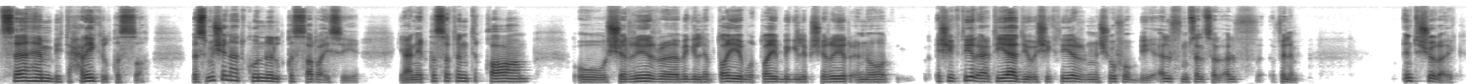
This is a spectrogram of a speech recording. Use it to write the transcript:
تساهم بتحريك القصة. بس مش إنها تكون القصة الرئيسية. يعني قصة انتقام والشرير بيقلب طيب والطيب بيقلب شرير إنه إشي كتير اعتيادي وإشي كتير بنشوفه بألف مسلسل وألف فيلم. أنت شو رأيك؟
